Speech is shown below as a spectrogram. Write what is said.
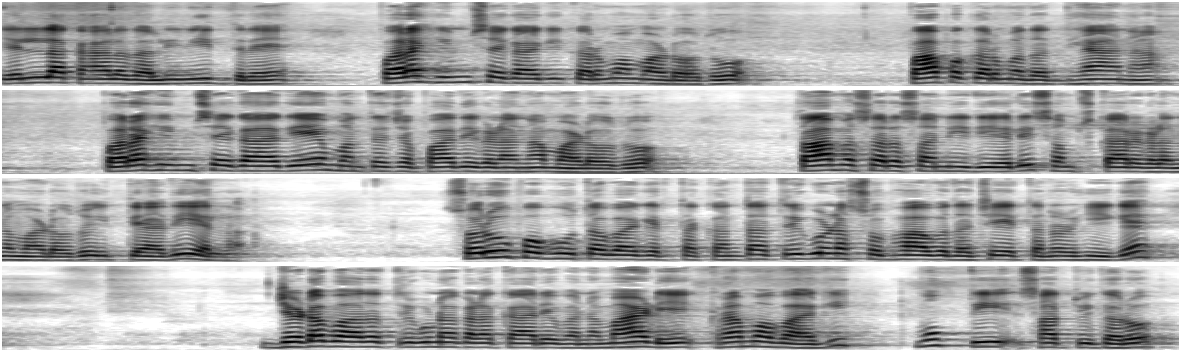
ಎಲ್ಲ ಕಾಲದಲ್ಲಿ ನಿದ್ರೆ, ಪರಹಿಂಸೆಗಾಗಿ ಕರ್ಮ ಮಾಡೋದು, ಪಾಪಕರ್ಮದ ಧ್ಯಾನ, ಪರಹಿಂಸೆಗಾಗೇ ಮಂತ್ರ ಜಪಾದಿಗಳನ್ನು ಮಾಡೋದು, ತಾಮಸರ ಸನ್ನಿಧಿಯಲ್ಲಿ ಸಂಸ್ಕಾರಗಳನ್ನು ಮಾಡೋದು ಇತ್ಯಾದಿ ಎಲ್ಲ. ಸ್ವರೂಪಭೂತವಾಗಿರ್ತಕ್ಕಂಥ ತ್ರಿಗುಣ ಸ್ವಭಾವದ ಚೇತನರು ಹೀಗೆ ಜಡವಾದ ತ್ರಿಗುಣಗಳ ಕಾರ್ಯವನ್ನು ಮಾಡಿ ಕ್ರಮವಾಗಿ ಮುಕ್ತಿ ಸಾತ್ವಿಕರು,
